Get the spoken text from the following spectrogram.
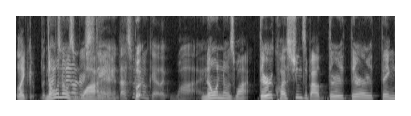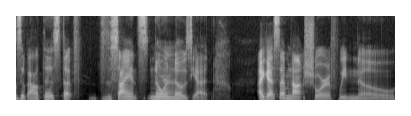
like but no one knows why. That's what but I don't get. Like why? no one knows why. There are questions about there. There are things about this that f- the science no one knows yet. I guess I'm not sure if we know.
